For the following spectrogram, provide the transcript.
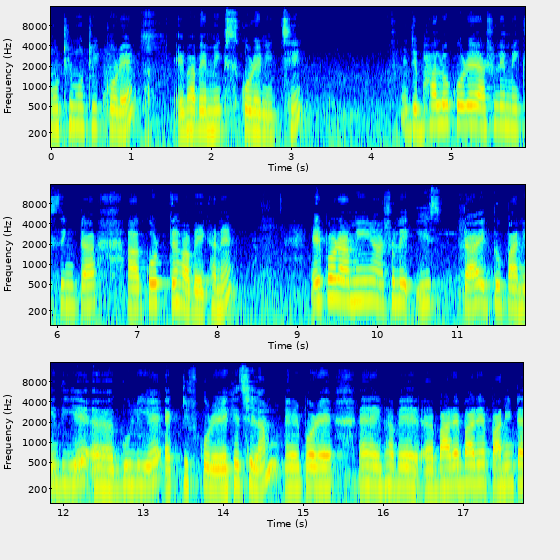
মুঠি মুঠি করে এভাবে মিক্স করে নিচ্ছি। যে ভালো করে আসলে মিক্সিংটা করতে হবে এখানে। এরপর আমি আসলে ইস্টটা একটু পানি দিয়ে গুলিয়ে অ্যাক্টিভ করে রেখেছিলাম। এরপরে এইভাবে বারে বারে পানিটা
